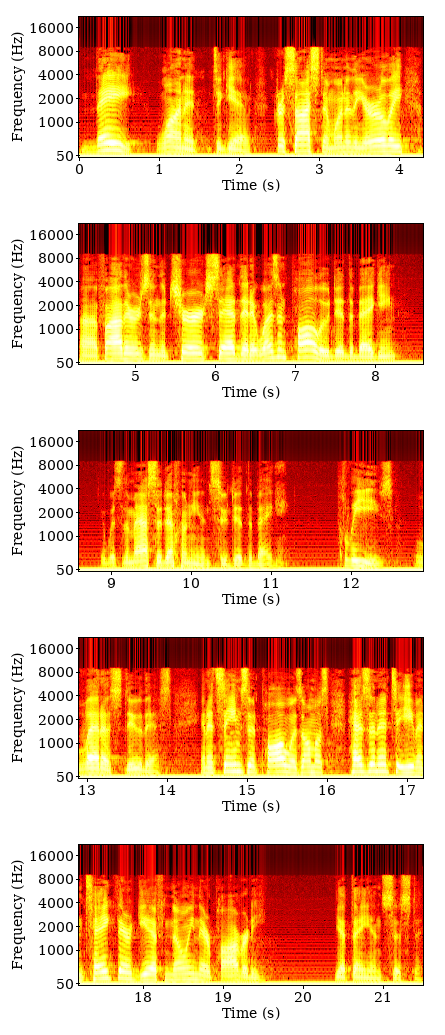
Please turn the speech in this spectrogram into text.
They wanted to give. Chrysostom, one of the early uh, fathers in the church, said that it wasn't Paul who did the begging, it was the Macedonians who did the begging. Please let us do this. And it seems that Paul was almost hesitant to even take their gift, knowing their poverty, yet they insisted.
